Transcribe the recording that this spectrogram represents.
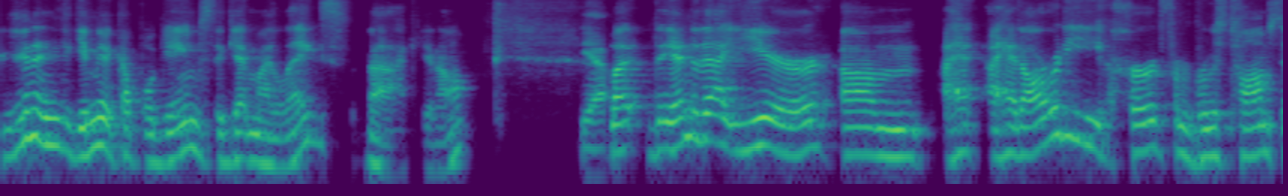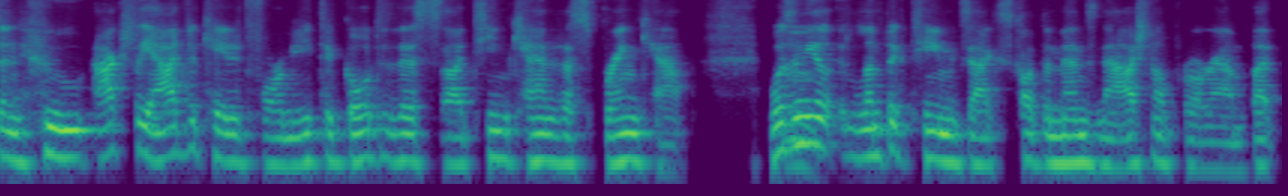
you're gonna need to give me a couple games to get my legs back, you know. Yeah. But the end of that year, um, I, I, had already heard from Bruce Thompson, who actually advocated for me to go to this uh, Team Canada spring camp. It wasn't mm. the Olympic team exact; it's called the Men's National Program, but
